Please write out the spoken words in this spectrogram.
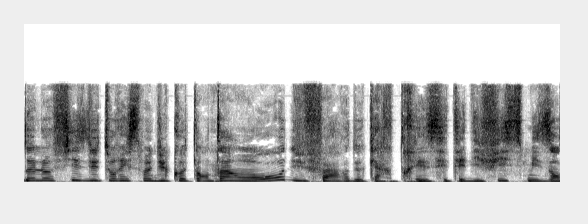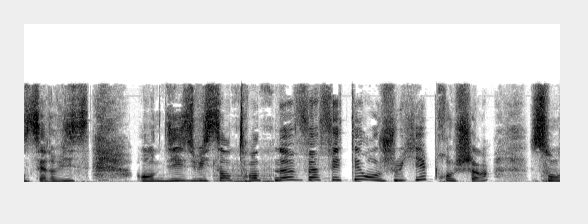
de l'Office du tourisme du Cotentin en haut du phare de Cartré. Cet édifice mis en service en 1839 va fêter en juillet prochain son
